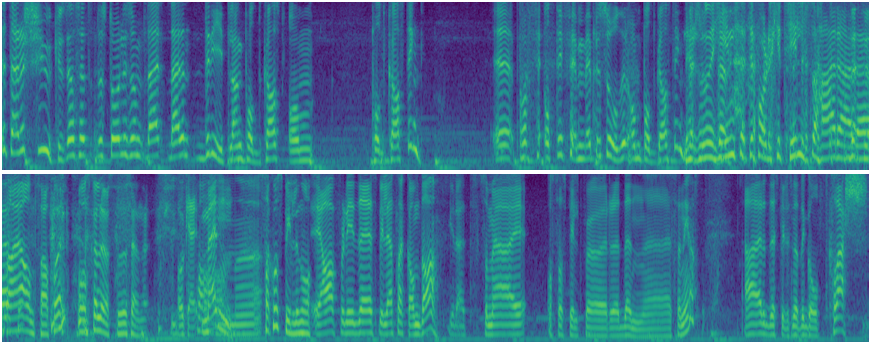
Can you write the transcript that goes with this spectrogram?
Dette er det sjukeste jeg har sett. Det står liksom Det er, det er en dritlang podkast om podkasting. Eh, på 85 episoder om podkasting. Det høres ut som en hint. Dette får du ikke til, så her er Dette har tar jeg ansvar for, og skal løse det senere. Ok, Men eh, Snakk om spillet nå. ja, fordi det spillet jeg snakka om da, Greit. som jeg også har spilt før denne sendinga, er det spillet som heter Golf Clash.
